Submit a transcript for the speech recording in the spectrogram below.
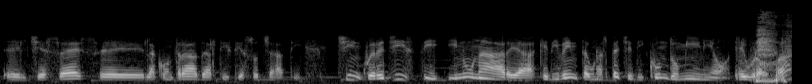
eh, il CSS, la Contrada Artisti Associati. Cinque registi in un'area che diventa una specie di condominio Europa,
